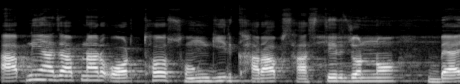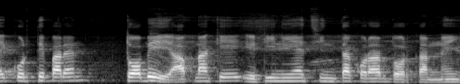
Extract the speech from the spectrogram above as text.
আপনি আজ আপনার অর্থ, সঙ্গীর খারাপ স্বাস্থ্যের জন্য ব্যয় করতে পারেন, তবে আপনাকে এটি নিয়ে চিন্তা করার দরকার নেই।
